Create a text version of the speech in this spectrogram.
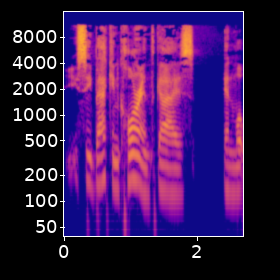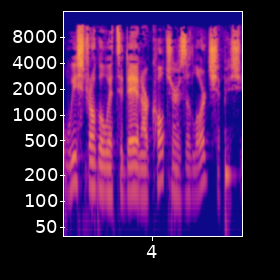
You see, back in Corinth, guys, and what we struggle with today in our culture is the lordship issue.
